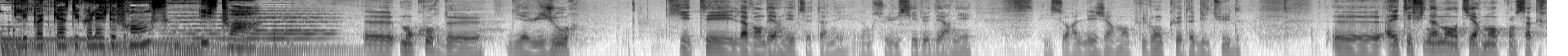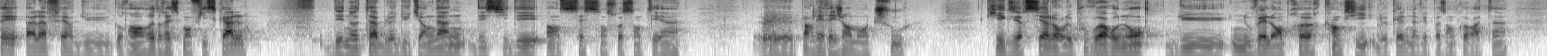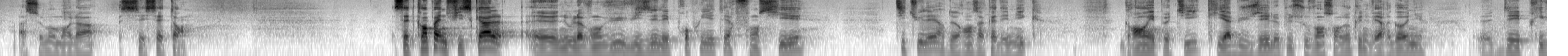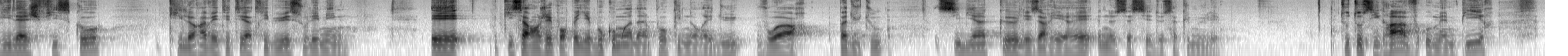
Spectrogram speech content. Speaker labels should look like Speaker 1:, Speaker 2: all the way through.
Speaker 1: Les podcasts du Collège de France, Histoire.
Speaker 2: Euh, mon cours d'il y a huit jours, qui était l'avant-dernier de cette année, donc celui-ci est le dernier, il sera légèrement plus long que d'habitude, euh, a été finalement entièrement consacré à l'affaire du grand redressement fiscal des notables du Tiangnan décidé en 1661 euh, par les régents mandchous qui exerçaient alors le pouvoir au nom du nouvel empereur Kangxi, lequel n'avait pas encore atteint à ce moment-là ses sept ans. Cette campagne fiscale, euh, nous l'avons vu, visait les propriétaires fonciers titulaires de rangs académiques, grands et petits, qui abusaient le plus souvent sans aucune vergogne euh, des privilèges fiscaux qui leur avaient été attribués sous les Ming et qui s'arrangeaient pour payer beaucoup moins d'impôts qu'ils n'auraient dû, voire pas du tout, si bien que les arriérés ne cessaient de s'accumuler. Tout aussi grave, ou même pire,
